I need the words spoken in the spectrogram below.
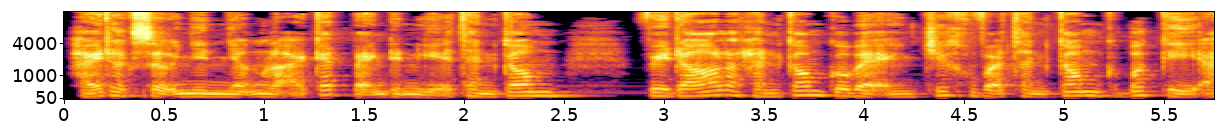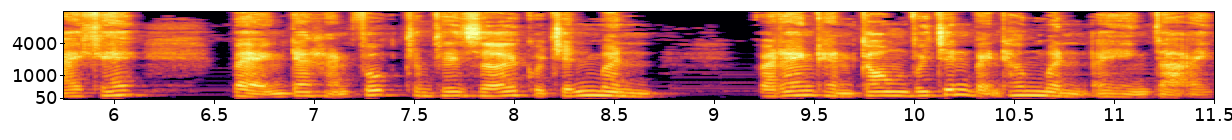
Hãy thật sự nhìn nhận lại cách bạn định nghĩa thành công vì đó là thành công của bạn chứ không phải thành công của bất kỳ ai khác. Bạn đang hạnh phúc trong thế giới của chính mình và đang thành công với chính bản thân mình ở hiện tại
